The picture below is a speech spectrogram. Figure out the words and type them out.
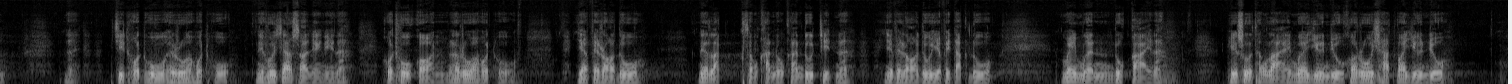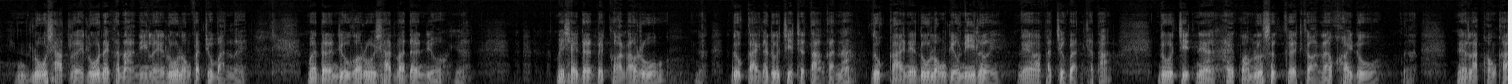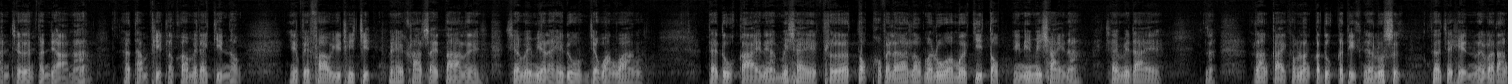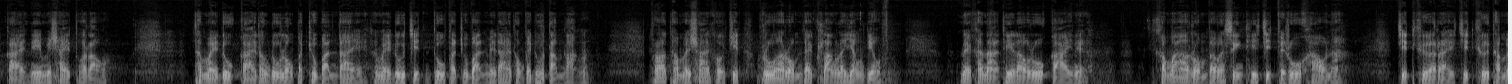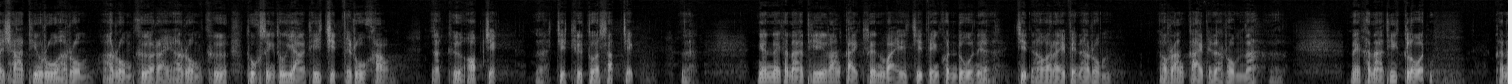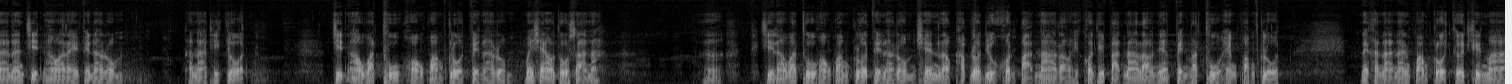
จิตหดหูให้รู้ว่าหดหูนี่พระเจ้าสอนอย่างนี้นะหดหูก่อนแล้วรู้ว่าหดหูอย่าไปรอดู เนี่ยหลักสำคัญของการดูจิตนะอย่าไปรอดู อย่าไปดักดู ไม่เหมือนดูกายนะพิสูจน์ทั้งหลายเมื่อยืนอยู่ก็รู้ชัดว่ายืนอยู่ รู้ชัดเลย รู้ในขณะนี้เลย รู้ลงปัจจุบันเลย เมื่อเดินอยู่ก็รู้ชัดว่าเดินอยู่ไม่ใช่เดินไปก่อนแล้วรู้ดูกายกับดูจิตจะต่างกันนะ ดูกายเนี่ยดูลงเดี๋ยวนี้เลยเรียกว่าปัจจุบันขณะดูจิตเนี่ยให้ความรู้สึกเกิดก่อนแล้วค่อยดูเนี่ยหลักของการเจริญปัญญานะ ถ้าทำผิดแล้วก็ไม่ได้กินหรอกอย่าไปเฝ้าอยู่ที่จิต ไม่ให้คลาดสายตาเลย จะไม่มีอะไรให้ดูจะว่างๆ แต่ดูกายเนี่ยไม่ใช่เผลอตบเข้าไปแล้วแล้วมารู้ว่าเมื่อกี้ตบอย่างนี้ไม่ใช่นะ ใช้ไม่ได้นะร่างกายกำลังกระดุกกระดิกเนี่ยรู้สึกก็จะเห็นเลยว่าร่างกายนี้ไม่ใช่ตัวเราทำไมดูกายต้องดูลงปัจจุบันได้ทำไมดูจิตดูปัจจุบันไม่ได้ต้องไปดูตามหลัง เพราะธรรมชาติของจิตรู้อารมณ์ได้ครั้งละอย่างเดียว ในขณะที่เรารู้กายเนี่ยคำว่าอารมณ์แปลว่าสิ่งที่จิตไปรู้เข้านะ จิตคืออะไร จิตคือธรรมชาติที่รู้อารมณ์ อารมณ์คืออะไร อารมณ์คือทุกสิ่งทุกอย่างที่จิตไปรู้เข้านะคืออ็อบเจกต์จิตคือตัว subject นะงั้นในขณะที่ร่างกายเคลื่อนไหว จิตเป็นคนดูเนี่ยจิตเอาอะไรเป็นอารมณ์ เอาร่างกายเป็นอารมณ์นะ ในขณะที่โกรธขณะนั้นจิตเอาอะไรเป็นอารมณ์ ขณะที่โกรธจิตเอาวัตถุของความโกรธเป็นอารมณ์ ไม่ใช่เอาโทสะนะ จิตเอาวัตถุของความโกรธเป็นอารมณ์ เช่น เราขับรถอยู่คนปาดหน้าเราไอ้คนที่ปาดหน้าเราเนี่ยเป็นวัตถุแห่งความโกรธ ในขณะนั้นความโกรธเกิดขึ้นมา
